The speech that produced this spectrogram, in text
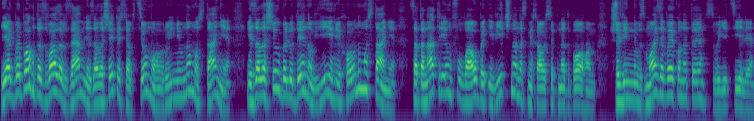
Якби Бог дозволив землі залишитися в цьому руйнівному стані і залишив би людину в її гріховному стані, сатана тріумфував би і вічно насміхався б над Богом, що він не в змозі виконати свої цілі.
